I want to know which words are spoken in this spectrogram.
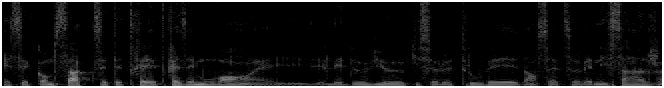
Et c'est comme ça que c'était très, très émouvant, et les deux vieux qui se retrouvaient dans ce vernissage.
